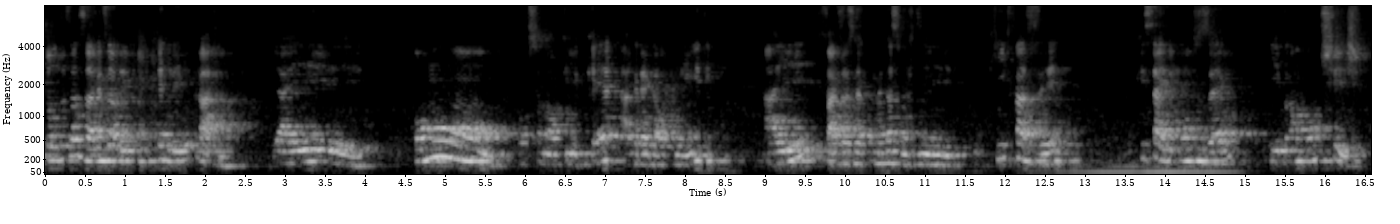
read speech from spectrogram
todas as áreas ali que interligam o tráfego. E aí, como profissional que quer agregar o cliente, aí faz as recomendações de o que fazer, o que sair do ponto zero e ir para um ponto X.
